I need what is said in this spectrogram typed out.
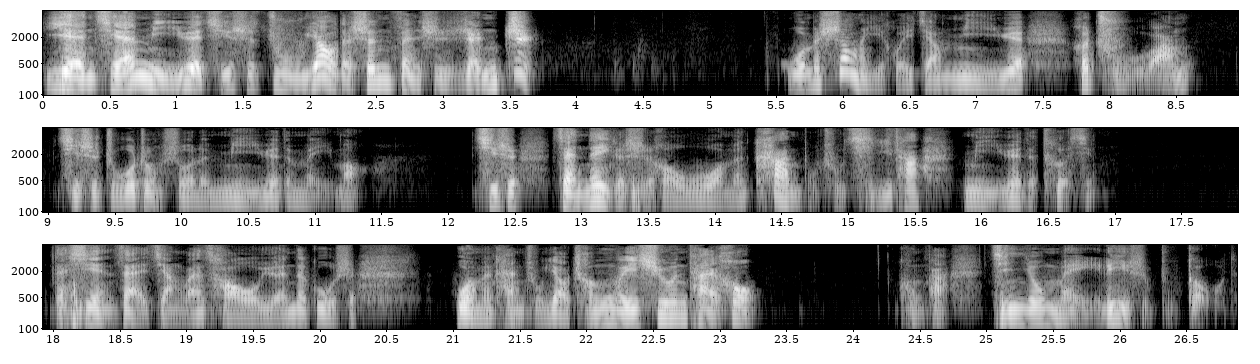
眼前芈月其实主要的身份是人质。我们上一回讲芈月和楚王，其实着重说了芈月的美貌。其实，在那个时候，我们看不出其他芈月的特性。但现在讲完草原的故事，我们看出要成为宣恩太后，恐怕仅有美丽是不够的，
